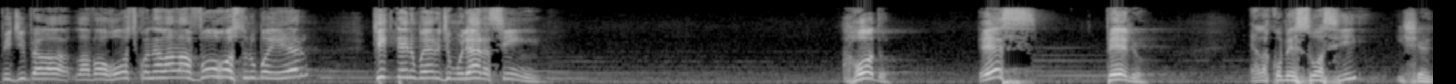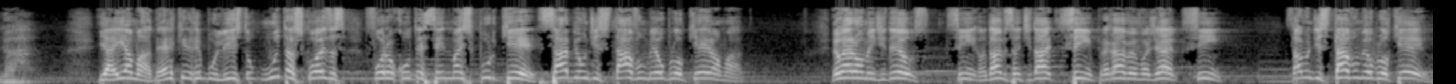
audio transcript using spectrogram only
Pedi para ela lavar o rosto, quando ela lavou o rosto no banheiro, o que, que tem no banheiro de mulher assim? Arrodo? Espelho. Ela começou a se enxergar. E aí, amado, é aquele rebuliço. Então, muitas coisas foram acontecendo, mas por quê? Sabe onde estava o meu bloqueio, amado? Eu era homem de Deus? Sim. Andava em santidade? Sim. Pregava o evangelho? Sim. Sabe onde estava o meu bloqueio?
